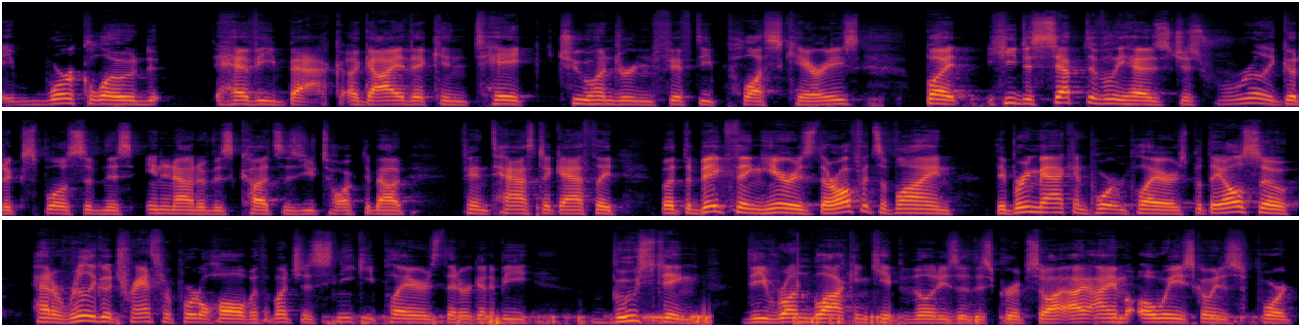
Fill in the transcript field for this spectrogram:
a workload heavy back, a guy that can take 250 plus carries, but he deceptively has just really good explosiveness in and out of his cuts, as you talked about. Fantastic athlete. But the big thing here is their offensive line, they bring back important players, but they also had a really good transfer portal haul with a bunch of sneaky players that are going to be boosting the run blocking capabilities of this group. So I, am always going to support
